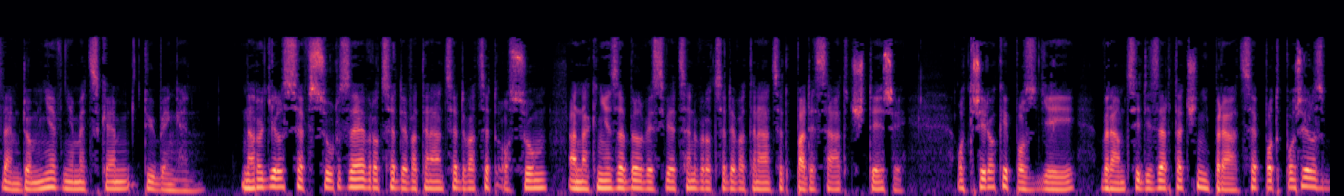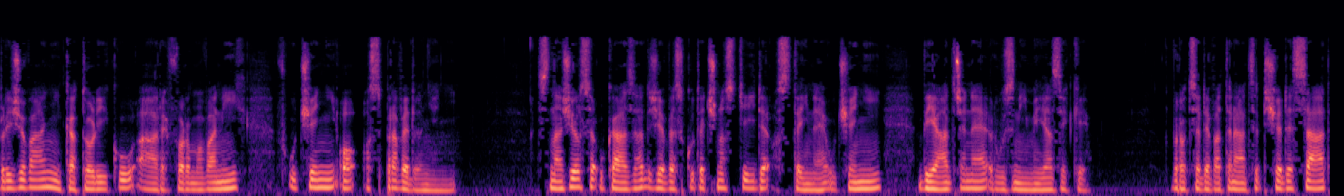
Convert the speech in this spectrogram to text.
svém domě v německém Tübingen. Narodil se v Surze v roce 1928 a na kněze byl vysvěcen v roce 1954. O tři roky později v rámci dizertační práce podpořil zbližování katolíků a reformovaných v učení o ospravedlnění. Snažil se ukázat, že ve skutečnosti jde o stejné učení, vyjádřené různými jazyky. V roce 1960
